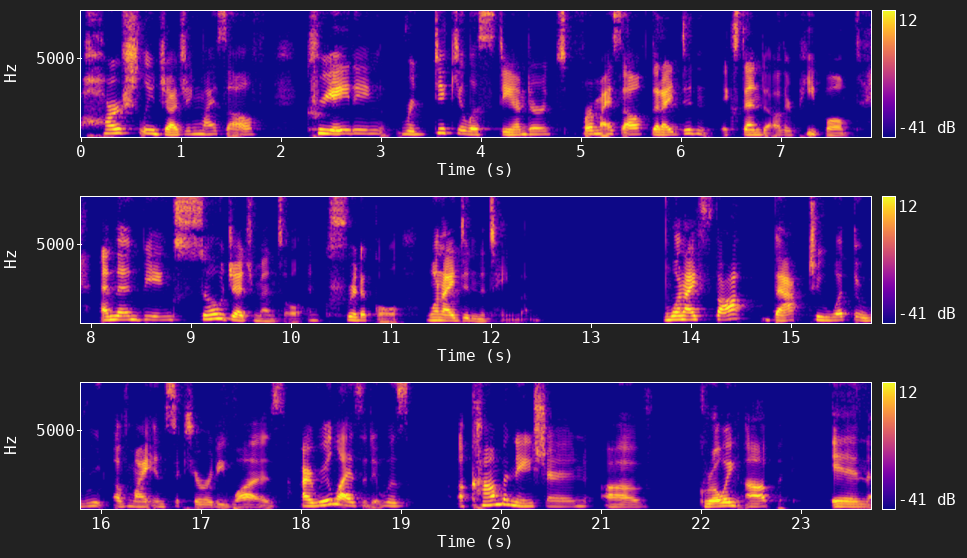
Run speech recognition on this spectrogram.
harshly judging myself, creating ridiculous standards for myself that I didn't extend to other people, and then being so judgmental and critical when I didn't attain them. When I thought back to what the root of my insecurity was, I realized that it was a combination of growing up in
